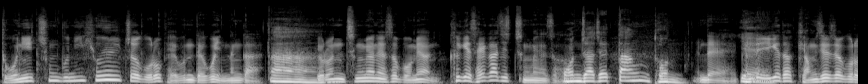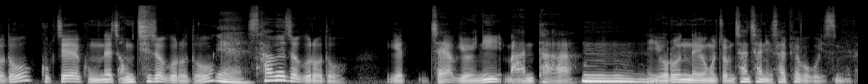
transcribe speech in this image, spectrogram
돈이 충분히 효율적으로 배분되고 있는가 아. 이런 측면에서 보면 크게 세 가지 측면에서 원자재, 땅, 돈. 네. 근데 예. 이게 더 경제적으로도 국제 국내 정치적으로도 예. 사회적으로도 이게 제약 요인이 많다. 음. 이런 내용을 좀 찬찬히 살펴보고 있습니다.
